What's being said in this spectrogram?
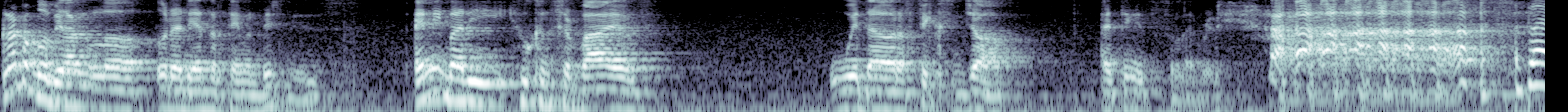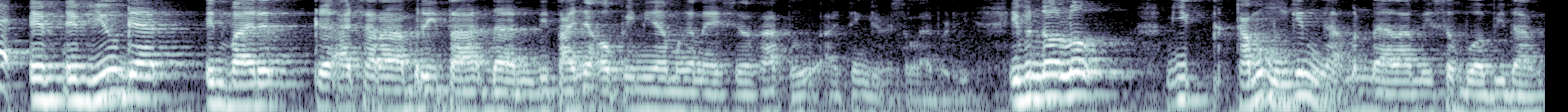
Kenapa gue bilang lo udah di entertainment business? Anybody who can survive without a fixed job I think it's a celebrity. But if if you get invited ke acara berita dan ditanya opininya mengenai salah satu, I think you're a celebrity. Even though lo, you- kamu mungkin nggak mendalami sebuah bidang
